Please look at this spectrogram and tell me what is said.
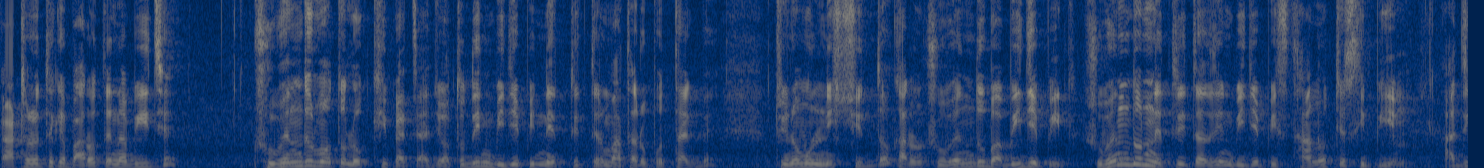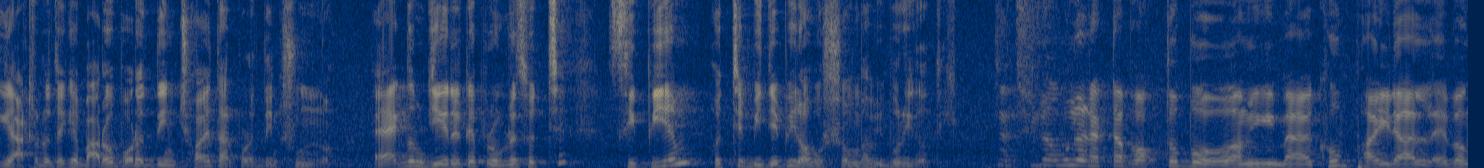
আঠেরো থেকে বারোতে নামিয়েছে শুভেন্দুর মতো লক্ষ্মী পেঁচা। যতদিন বিজেপির নেতৃত্বের মাথার উপর থাকবে, তৃণমূল নিশ্চিন্ত, কারণ শুভেন্দু বা বিজেপির, শুভেন্দুর নেতৃত্বাধীন বিজেপির স্থান হচ্ছে সিপিএম। আজকে আঠারো থেকে বারো, পরের দিন ছয়, তারপরের দিন শূন্য। একদম যে রেটে প্রোগ্রেস হচ্ছে সিপিএম হচ্ছে বিজেপির অবশ্যম্ভাবী পরিণতি। তৃণমূলের একটা বক্তব্য আমি খুব ভাইরাল এবং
